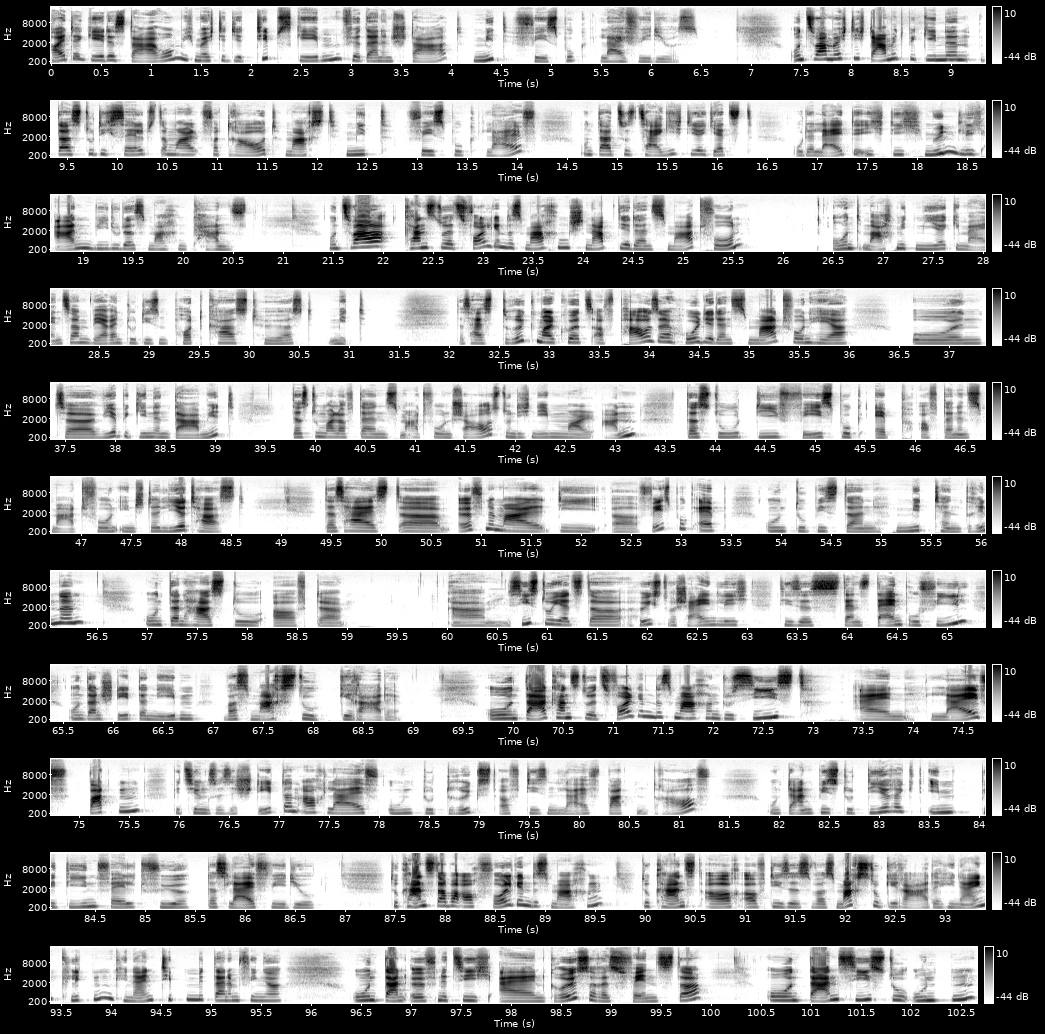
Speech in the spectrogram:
Heute geht es darum, ich möchte dir Tipps geben für deinen Start mit Facebook Live-Videos. Und zwar möchte ich damit beginnen, dass du dich selbst einmal vertraut machst mit Facebook Live. Und dazu zeige ich dir jetzt oder leite ich dich mündlich an, wie du das machen kannst. Und zwar kannst du jetzt Folgendes machen, schnapp dir dein Smartphone und mach mit mir gemeinsam, während du diesen Podcast hörst, mit. Das heißt, drück mal kurz auf Pause, hol dir dein Smartphone her und äh, wir beginnen damit, dass du mal auf dein Smartphone schaust und ich nehme mal an, dass du die Facebook-App auf deinem Smartphone installiert hast. Das heißt, äh, öffne mal die äh, Facebook-App und du bist dann mittendrin und dann hast du auf der ähm, siehst du jetzt da höchstwahrscheinlich dieses dein, dein Profil und dann steht daneben, was machst du gerade? Und da kannst du jetzt folgendes machen. Du siehst ein Live Button, beziehungsweise steht dann auch live und du drückst auf diesen Live-Button drauf und dann bist du direkt im Bedienfeld für das Live-Video. Du kannst aber auch Folgendes machen. Du kannst auch auf dieses Was machst du gerade hineinklicken, hineintippen mit deinem Finger und dann öffnet sich ein größeres Fenster und dann siehst du unten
